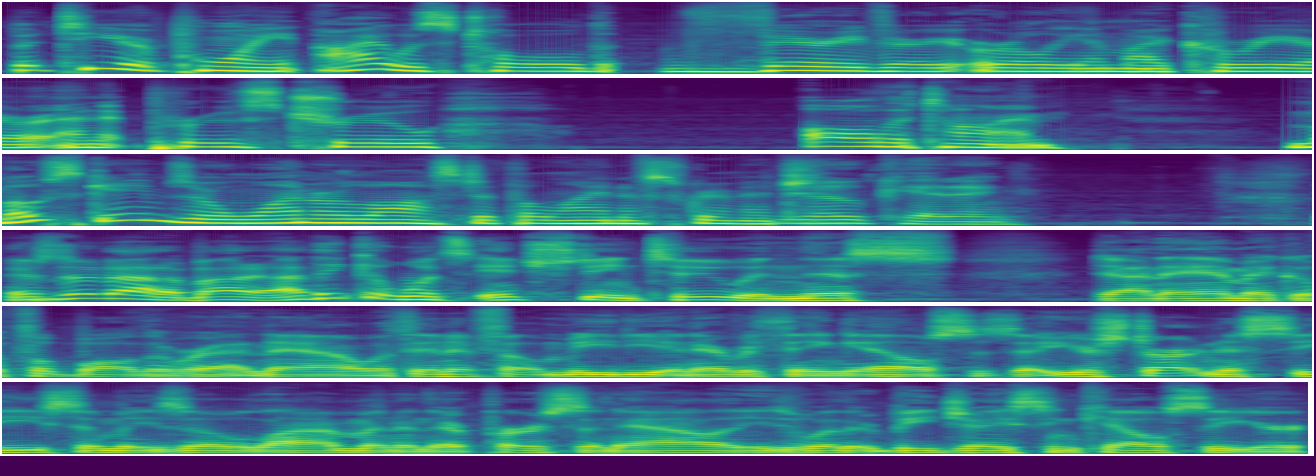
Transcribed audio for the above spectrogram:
But to your point, I was told very, very early in my career, and it proves true all the time. Most games are won or lost at the line of scrimmage. No kidding. There's no doubt about it. I think what's interesting too in this dynamic of football that we're at now with NFL media and everything else is that you're starting to see some of these O linemen and their personalities, whether it be Jason Kelce or,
